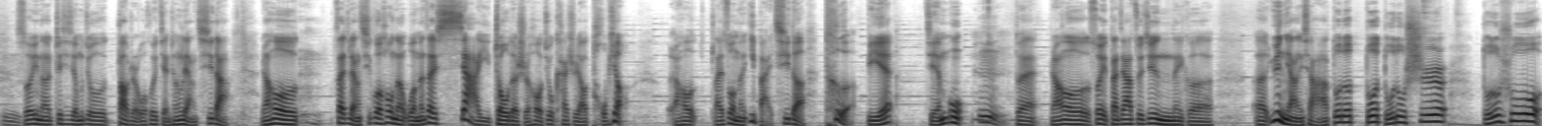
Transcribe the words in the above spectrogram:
嗯，所以呢，这期节目就到这儿，我会剪成两期的。然后在这两期过后呢，我们在下一周的时候就开始要投票，然后来做我们一百期的特别节目。嗯，对，然后所以大家最近那个呃酝酿一下啊，多多多读读诗，读读书，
